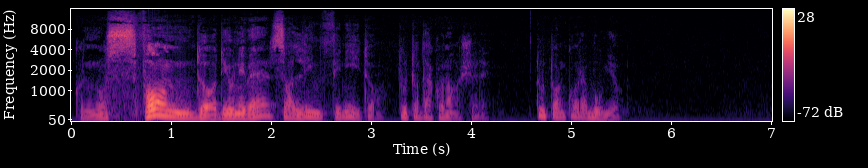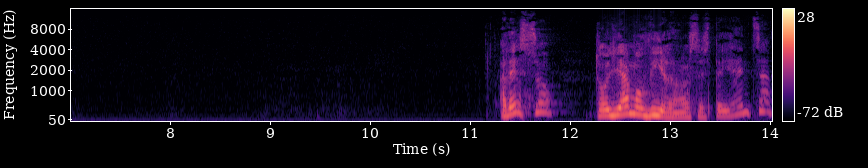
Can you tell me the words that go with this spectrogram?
con uno sfondo di universo all'infinito, tutto da conoscere, tutto ancora buio. Adesso togliamo via la nostra esperienza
